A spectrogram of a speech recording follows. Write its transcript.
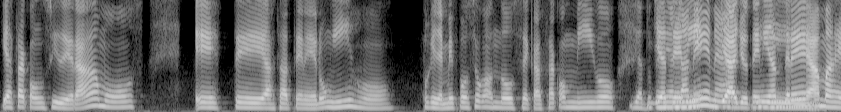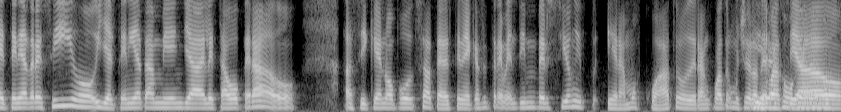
Y hasta consideramos este, hasta tener un hijo porque ya mi esposo cuando se casa conmigo, ya, tenía, ya yo tenía Andrea, más él tenía tres hijos y él tenía también, ya él estaba operado, así que no puedo, o sea, tenía que hacer tremenda inversión y, éramos cuatro, eran cuatro, mucho, era demasiado.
